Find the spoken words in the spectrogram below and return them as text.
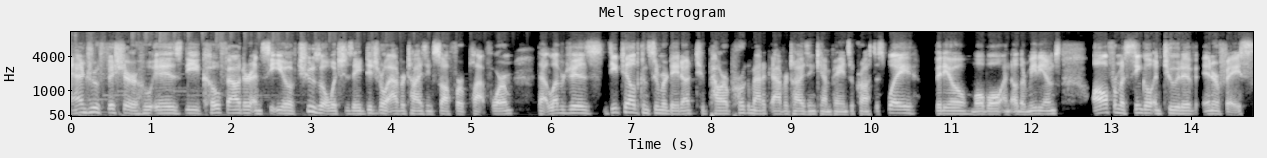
Andrew Fischer, who is the co founder and CEO of Choozle, which is a digital advertising software platform that leverages detailed consumer data to power programmatic advertising campaigns across display, video, mobile, and other mediums, all from a single intuitive interface.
